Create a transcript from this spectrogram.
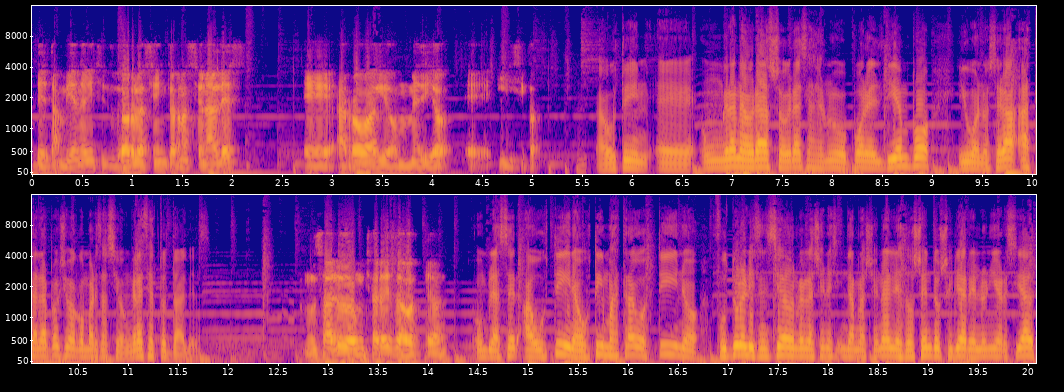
de también del Instituto de Relaciones Internacionales, eh, arroba guion medio eh, ilícito. Agustín, eh, un gran abrazo, gracias de nuevo por el tiempo y bueno, será hasta la próxima conversación. Gracias totales. Un saludo, muchas gracias Esteban. Un placer. Agustín, Agustín Mastragostino, futuro licenciado en Relaciones Internacionales, docente auxiliar en la universidad,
